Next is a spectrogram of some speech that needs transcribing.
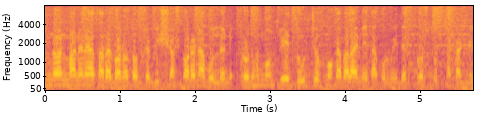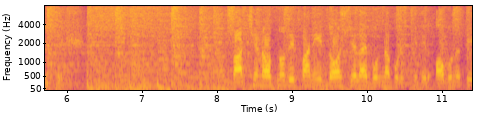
উন্নয়ন মানে না, তারা গণতন্ত্রে বিশ্বাস করে না বললেন প্রধানমন্ত্রী। দুর্যোগ মোকাবেলায় নেতাকর্মীদের প্রস্তুত থাকার নির্দেশ। বাড়ছে নদ নদীর পানি, দশ জেলায় বন্যা পরিস্থিতির অবনতি,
